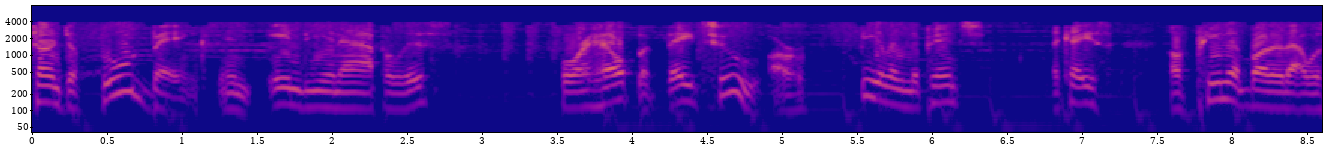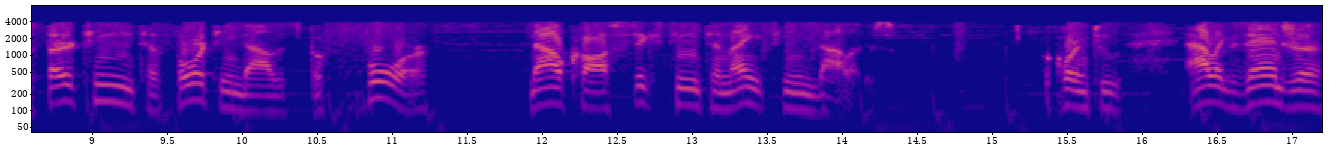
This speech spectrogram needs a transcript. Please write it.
turned to food banks in Indianapolis for help, but they too are feeling the pinch. A case of peanut butter that was 13 to $14 before now costs 16 to $19. According to Alexandra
